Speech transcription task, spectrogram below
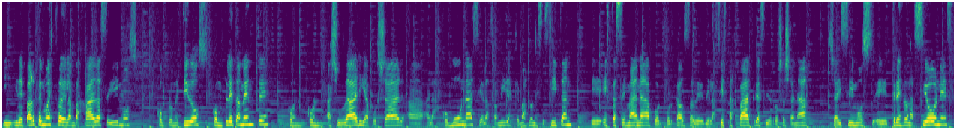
Y, y de parte nuestra de la embajada seguimos comprometidos completamente con, ayudar y apoyar a, las comunas y a las familias que más lo necesitan. Eh, esta semana, por, por causa de, las fiestas patrias y de Rosh Hashanah, ya hicimos eh, tres donaciones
